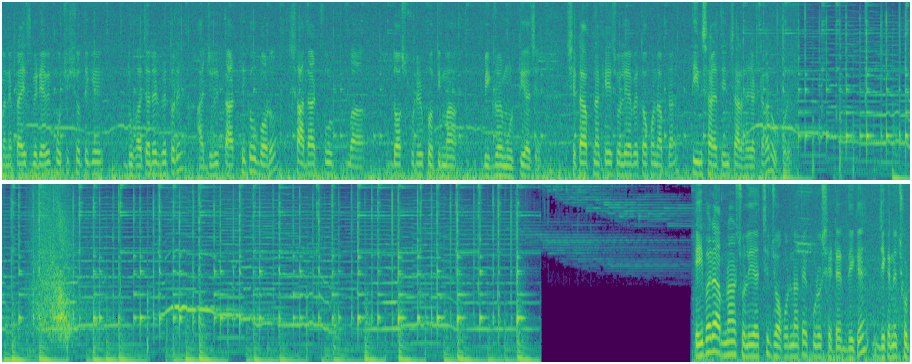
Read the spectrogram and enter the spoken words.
মানে প্রাইস বেড়ে যাবে পঁচিশশো থেকে দু হাজারের ভেতরে। আর যদি তার থেকেও বড়, সাত আট ফুট বা দশ ফুটের প্রতিমা বিগ্রহের মূর্তি আছে, সেটা আপনাকে চলে যাবে তখন আপনার তিন, সাড়ে তিন, চার হাজার টাকার উপরে। এইবারে আপনারা চলে যাচ্ছি জগন্নাথের পুরো সেটের দিকে, যেখানে ছোট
